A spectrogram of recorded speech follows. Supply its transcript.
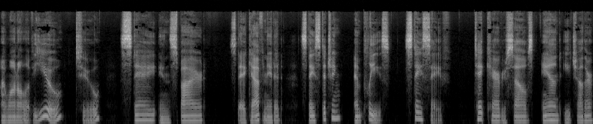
I want all of you to stay inspired, stay caffeinated, stay stitching, and please stay safe. Take care of yourselves and each other,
